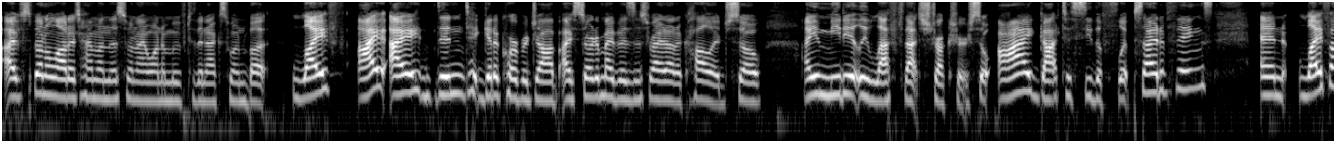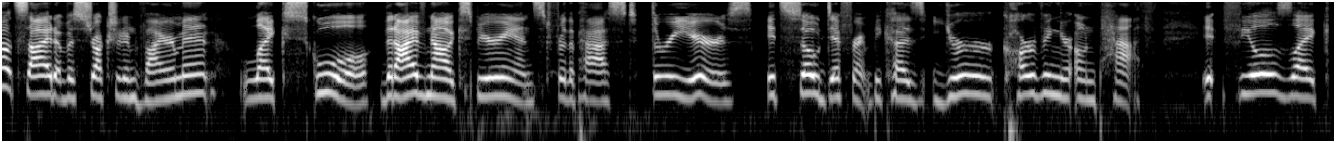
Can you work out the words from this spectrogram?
I've spent a lot of time on this one. I want to move to the next one, but life, I I didn't t- get a corporate job. I started my business right out of college. So I immediately left that structure. So I got to see the flip side of things and life outside of a structured environment like school that I've now experienced for the past three years, it's so different because you're carving your own path. It feels like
